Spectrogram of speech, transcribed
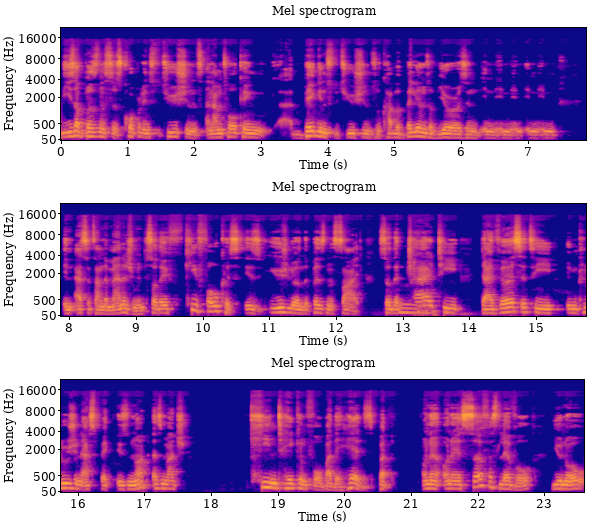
these are businesses, corporate institutions, and I'm talking uh, big institutions who cover billions of euros in in in in in, in assets under management. So their key focus is usually on the business side. So the mm. charity, diversity, inclusion aspect is not as much keen taken for by the heads, but on a on a surface level, you know,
